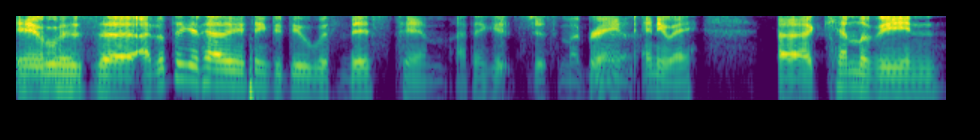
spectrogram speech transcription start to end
It was. Uh, I don't think it had anything to do with this Tim. I think it's just my brain. Yeah. Anyway, uh, Ken Levine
